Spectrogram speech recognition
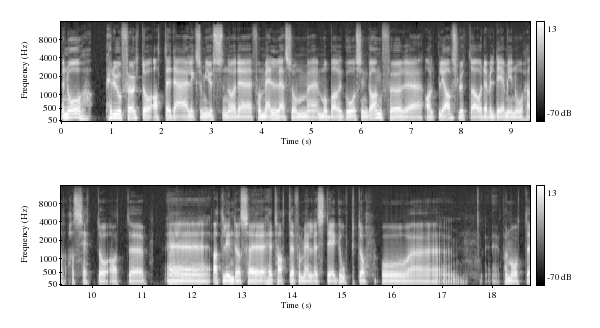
men nå har du jo følt da at det er liksom jussen og det formelle som eh, må bare gå sin gang før eh, alt blir avslutta, og det er vel det vi nå har, har sett, da, at eh, at Linders har, tatt det formelle steget opp, da. Og eh, på en måte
